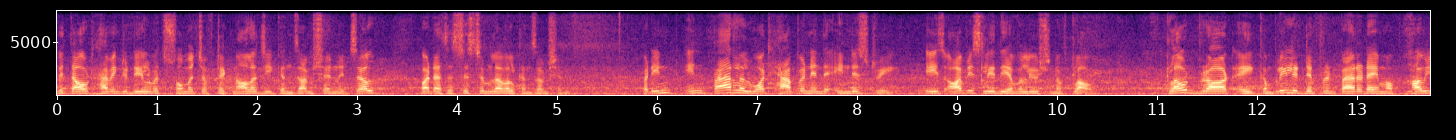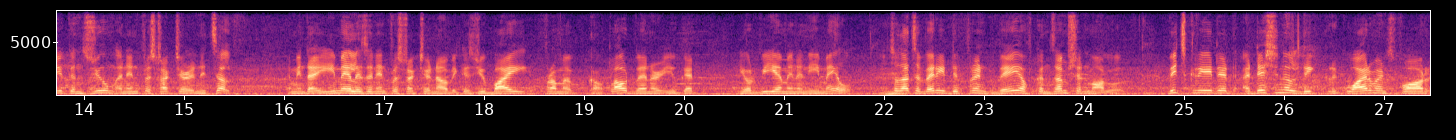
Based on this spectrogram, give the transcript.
without having to deal with so much of technology consumption itself, but as a system level consumption. But in, in parallel, what happened in the industry is obviously the evolution of cloud. Cloud brought a completely different paradigm of how you consume an infrastructure in itself. I mean, the email is an infrastructure now because you buy from a cloud vendor, you get your VM in an email. Mm -hmm. So mm-hmm. that's a very different way of consumption model, which created additional requirements for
